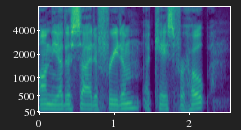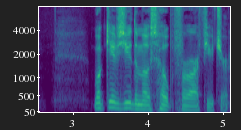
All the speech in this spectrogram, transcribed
On the Other Side of Freedom A Case for Hope. What gives you the most hope for our future?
